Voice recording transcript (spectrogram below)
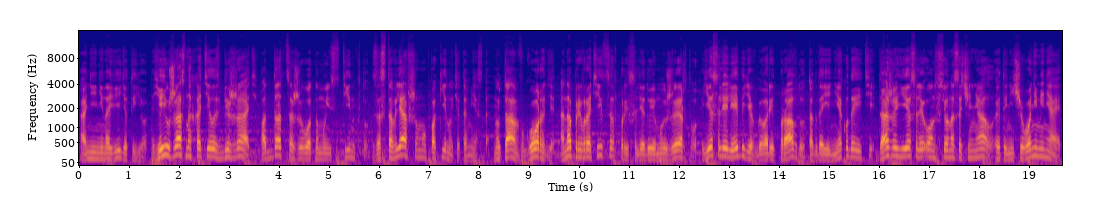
Они ненавидят ее. Ей ужасно хотелось бежать, поддаться животному инстинкту, заставлявшему покинуть это место. Но там, в городе, она превратится в преследуемую жертву. Если Лебедев говорит правду, тогда когда ей некуда идти. Даже если он все насочинял, это ничего не меняет.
